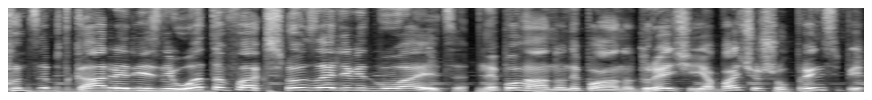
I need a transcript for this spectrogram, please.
концепт-кари різні. What the fuck, що взагалі відбувається? Непогано, непогано. До речі, я бачу, що в принципі,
